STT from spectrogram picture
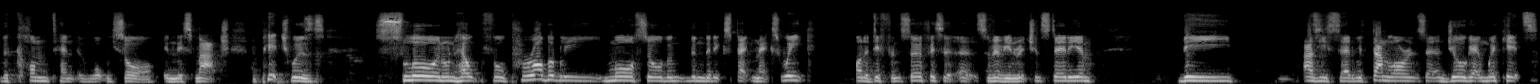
the content of what we saw in this match. The pitch was slow and unhelpful, probably more so than, than they'd expect next week on a different surface at, at Sir Vivian Richards Stadium. The, as you said, with Dan Lawrence and Joe getting wickets,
